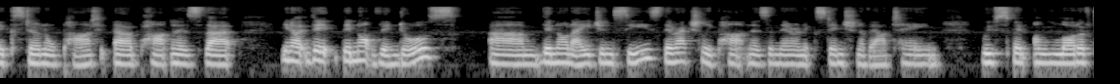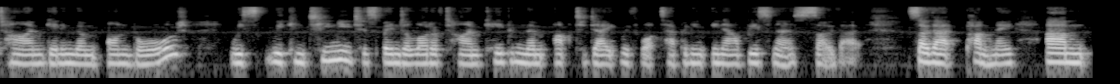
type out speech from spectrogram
external party uh, partners that, you know, they're they're not vendors. Um, they're not agencies. They're actually partners, and they're an extension of our team. We've spent a lot of time getting them on board we, we continue to spend a lot of time keeping them up to date with what's happening in our business so that so that pardon me um,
